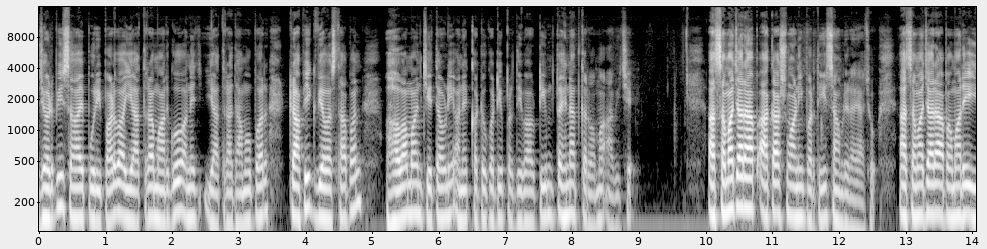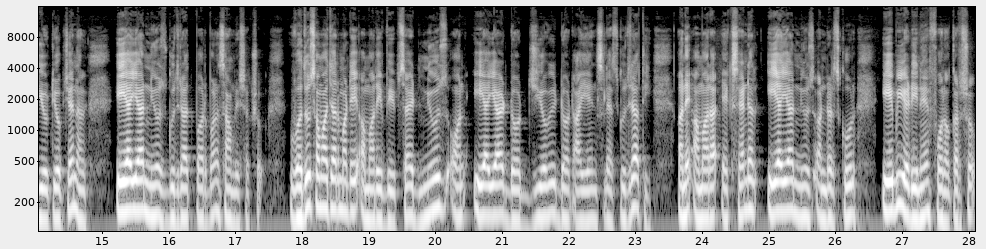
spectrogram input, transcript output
ઝડપી સહાય પૂરી પાડવા યાત્રા માર્ગો અને યાત્રાધામો પર ટ્રાફિક વ્યવસ્થાપન, હવામાન ચેતવણી અને કટોકટી પ્રતિભાવ ટીમ તૈનાત કરવામાં આવી છે. આ સમાચાર આપ આકાશવાણી પરથી સાંભળી રહ્યા છો. આ સમાચાર આપ અમારી YouTube channel AIR news Gujarat પર પણ સાંભળી શકશો. વધુ સમાચાર માટે અમારી website news on AIR dot GOV dot IN slash Gujarati અને અમારા X handle AIR news underscore એબીએડીને ફોલો કરશો.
